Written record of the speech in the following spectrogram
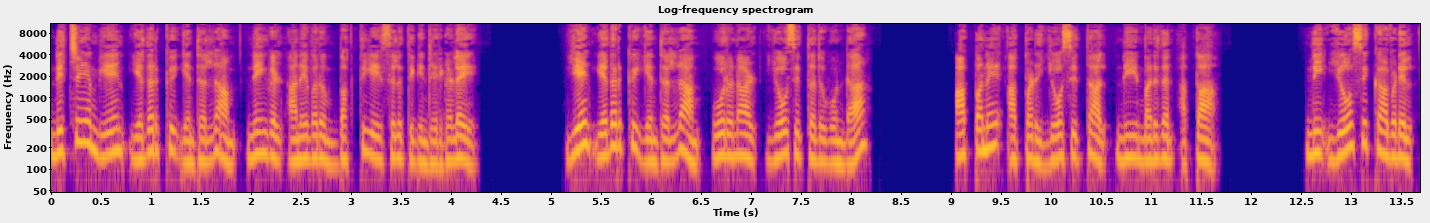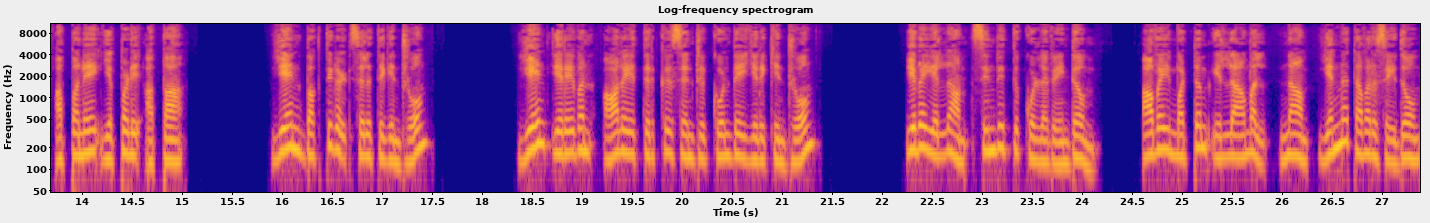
நிச்சயம் ஏன் எதற்கு என்றெல்லாம் நீங்கள் அனைவரும் பக்தியை செலுத்துகின்றீர்களே. ஏன் எதற்கு என்றெல்லாம் ஒரு நாள் யோசித்தது உண்டா? அப்பனே அப்படி யோசித்தால் நீ மனிதன் அப்பா. நீ யோசிக்காவிடில் அப்பனே எப்படி அப்பா? ஏன் பக்திகள் செலுத்துகின்றோம்? ஏன் இறைவன் ஆலயத்திற்கு சென்று கொண்டே இருக்கின்றோம்? இதையெல்லாம் சிந்தித்துக் கொள்ள வேண்டும். அவை மட்டும் இல்லாமல் நாம் என்ன தவறு செய்தோம்?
